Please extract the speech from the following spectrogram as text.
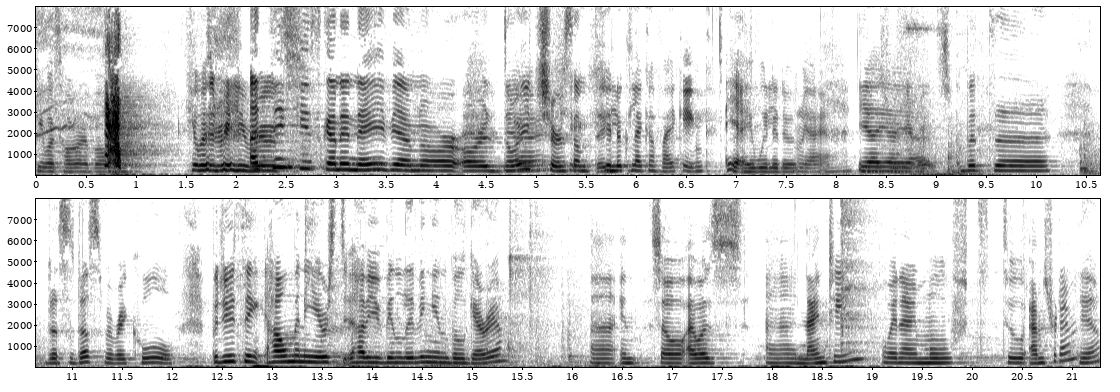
he was horrible. he was really rude. I think he's Scandinavian or or Deutsch Yeah, or he- something. He looked like a Viking. yeah, he really do. Yeah, Yeah, yeah, yeah. But uh, that's that's very cool. But do you think how many years do, have you been living in Bulgaria? Uh, in, so I was uh, 19 when I moved to Amsterdam. Yeah.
